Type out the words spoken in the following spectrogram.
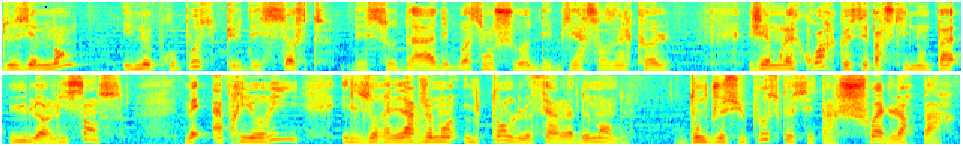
Deuxièmement, ils ne proposent que des softs, des sodas, des boissons chaudes, des bières sans alcool. J'aimerais croire que c'est parce qu'ils n'ont pas eu leur licence, mais a priori, ils auraient largement eu le temps de le faire la demande. Donc je suppose que c'est un choix de leur part,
